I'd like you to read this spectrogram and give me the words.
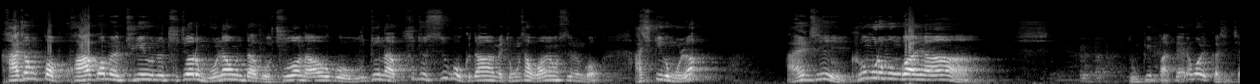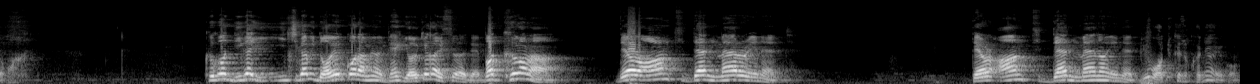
가정법 과거면 뒤에 오는 주절은 뭐 나온다고 주어 나오고 우드나 쿠드 쓰고 그 다음에 동사 원형 쓰는 거 아직도 이거 몰라? 알지? 그거 물어본 거 아니야. 눈빛 봐 때려버릴까 진짜 확. 그거 네가 이, 이 지갑이 너의 거라면 110개가 있어야 돼. But 그러나 there aren't that matter in it. There aren't that manner in it. 이거 어떻게 해석하냐 이거?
